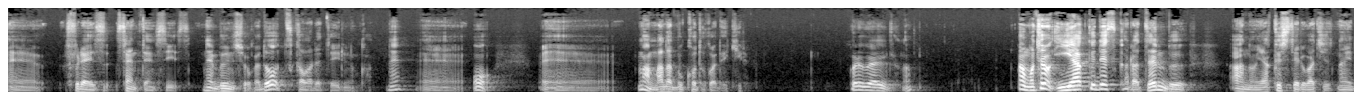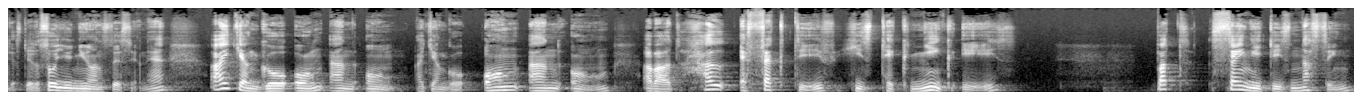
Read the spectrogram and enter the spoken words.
えー、フレーズセンテンシーズ、ね、文章がどう使われているのかね、えー、を、えーまあ、学ぶことができる。これぐらいいいかな、まあ、もちろん意訳ですから全部あの訳してるわけじゃないですけどそういうニュアンスですよね I can go on and on I can go on and on about how effective his technique is But saying it is nothing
